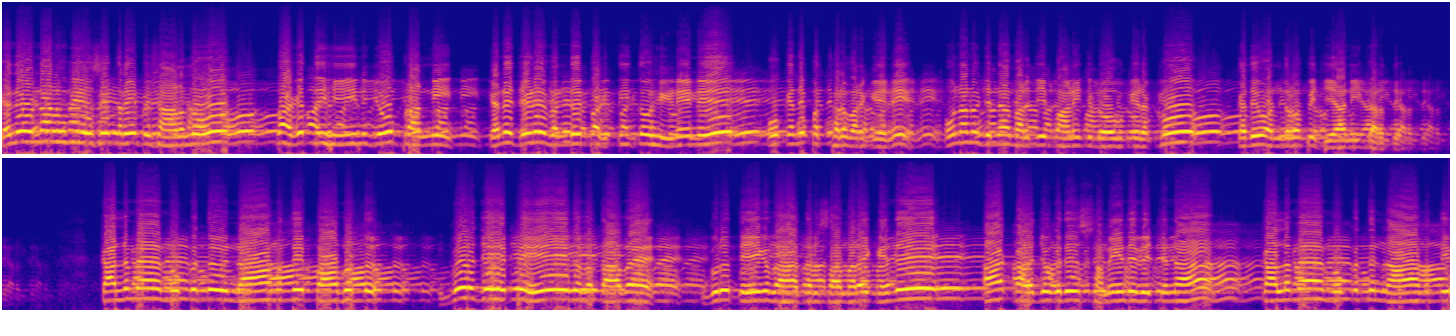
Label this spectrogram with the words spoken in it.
ਕਹਿੰਦੇ ਉਹਨਾਂ ਨੂੰ ਵੀ ਇਸੇ ਤਰ੍ਹਾਂ ਹੀ ਪਛਾਣ ਲਓ। ਭਗਤਹੀਨ ਜੋ ਪ੍ਰਾਨੀ। ਕਹਿੰਦੇ ਜਿਹੜੇ ਬੰਦੇ ਭਗਤੀ ਤੋਂ ਹੀਣੇ ਨੇ ਉਹ ਕਹਿੰਦੇ ਪੱਥਰ ਵਰਗੇ ਨੇ। ਉਹਨਾਂ ਨੂੰ ਜਿੰਨਾ ਮਰਜ਼ੀ ਪਾਣੀ 'ਚ ਡੋਬ ਕੇ ਰੱਖੋ ਕਦੇ ਉਹ ਅੰਦਰੋਂ ਭਿੱਜਿਆ ਨਹੀਂ ਕਰਦੇ। ਕਲ ਮੈਂ ਮੁਕਤ ਨਾਮ ਤੇ ਪਾਵਤ ਗੁਰ ਜੇ ਭੇਦ ਬਤਾਵੇ ਗੁਰੂ ਤੇਗ ਬਹਾਦਰ ਸਾਹਿਬ ਕਹਿੰਦੇ ਆ ਕਲਯੁਗ ਦੇ ਸਮੇਂ ਦੇ ਵਿੱਚ ਨਾ ਕਲ ਮੈਂ ਮੁਕਤ ਨਾਮ ਤੇ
